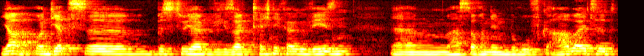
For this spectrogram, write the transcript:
Ja, und jetzt äh, bist du ja, wie gesagt, Techniker gewesen, ähm, hast auch in dem Beruf gearbeitet,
